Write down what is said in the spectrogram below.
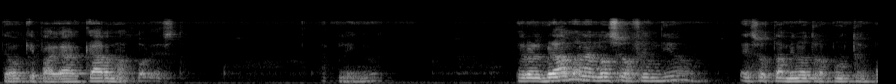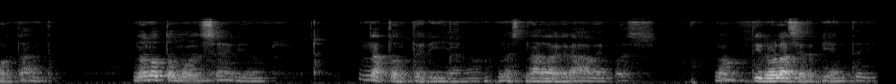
Tengo que pagar karma por esto. Pero el brahmana no se ofendió. Eso es también otro punto importante. No lo tomó en serio. Una tontería, ¿no? No es nada grave, pues. ¿No? Tiró la serpiente.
